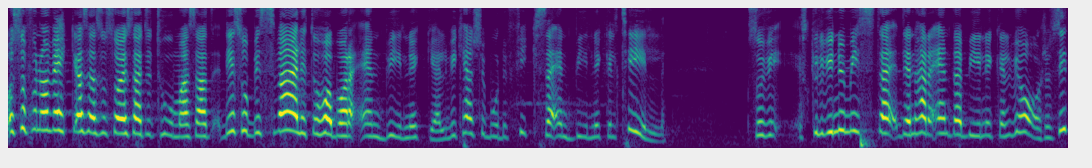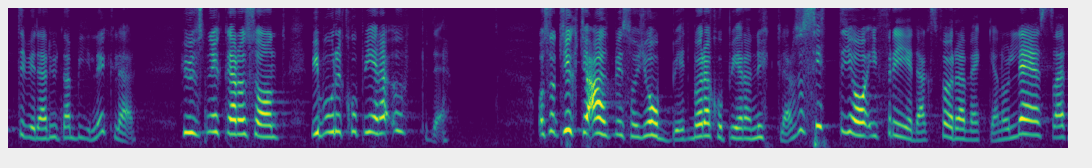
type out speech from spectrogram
Och så för någon vecka sedan så sa jag så till Thomas att det är så besvärligt att ha bara en bilnyckel. Vi kanske borde fixa en bilnyckel till. Så vi, skulle vi nu mista den här enda bilnyckeln vi har så sitter vi där utan bilnycklar. Husnycklar och sånt, vi borde kopiera upp det. Och så tyckte jag allt blev så jobbigt, börja kopiera nycklar. Och så sitter jag i fredags förra veckan och läser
